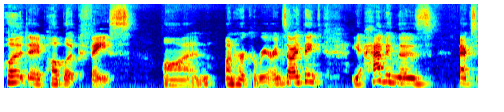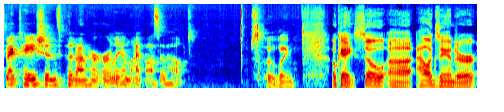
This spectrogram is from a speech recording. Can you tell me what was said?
put a public face on on her career? And so I think, yeah, having those expectations put on her early in life also helped. Absolutely. Okay, so uh, Alexander,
